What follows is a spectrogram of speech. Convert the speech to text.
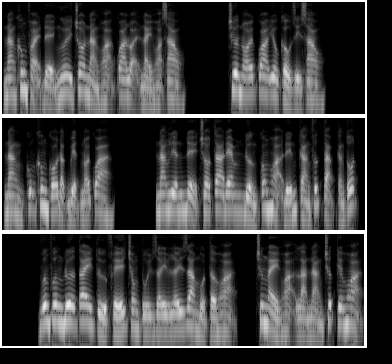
nàng không phải để ngươi cho nàng họa qua loại này họa sao? Chưa nói qua yêu cầu gì sao? Nàng cũng không có đặc biệt nói qua. Nàng liền để cho ta đem đường cong họa đến càng phức tạp càng tốt. Vương phương đưa tay từ phế trong túi giấy lấy ra một tờ họa, chương này họa là nàng trước kế họa,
